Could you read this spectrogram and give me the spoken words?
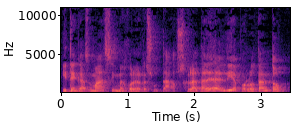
y tengas más y mejores resultados. La tarea del día, por lo tanto,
